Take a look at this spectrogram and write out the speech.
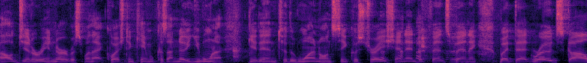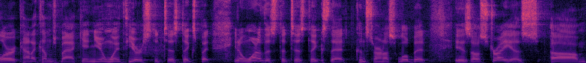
all jittery and nervous when that question came up because I know you want to get into the one on sequestration and defense spending, but that Rhodes Scholar kind of comes back in you with your statistics. But, you know, one of the statistics that concern us a little bit is Australia's um,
